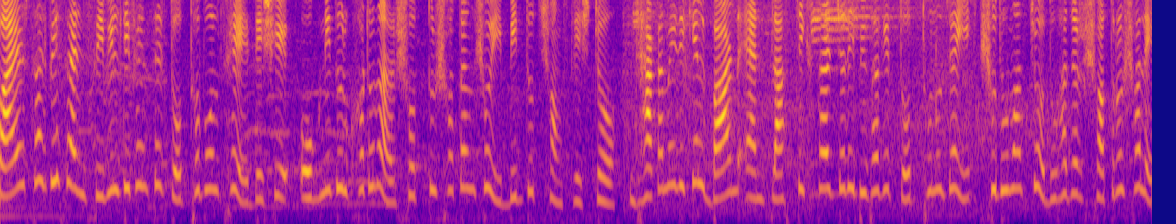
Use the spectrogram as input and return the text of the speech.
ফায়ার সার্ভিস অ্যান্ড সিভিল ডিফেন্সের তথ্য বলছে দেশে অগ্নি দুর্ঘটনার সত্তর শতাংশই বিদ্যুৎ সংশ্লিষ্ট। Dhaka medical burn and plastic surgery বিভাগের তথ্য অনুযায়ী শুধুমাত্র দু হাজার সতেরো সালে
